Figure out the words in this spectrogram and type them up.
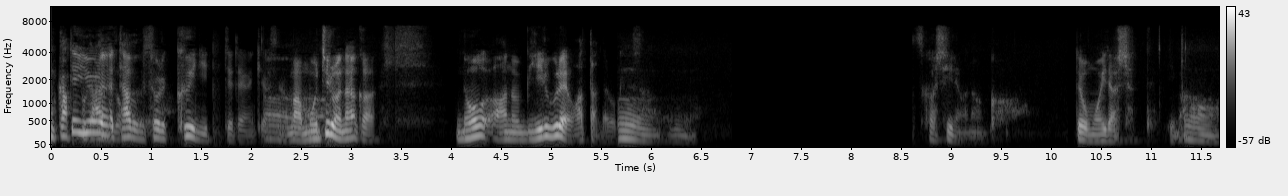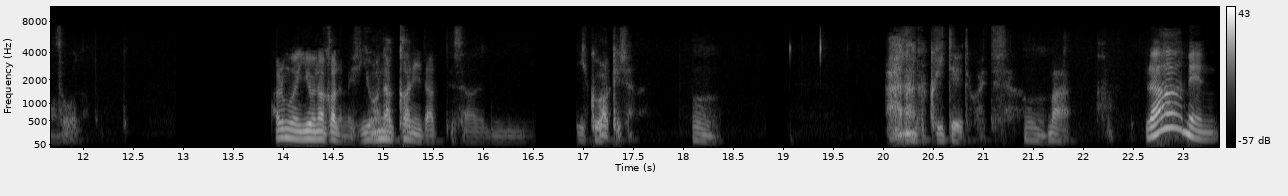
っていうよりは、多分それ食いに行ってたような気がする。あーまあ、もちろんなんか、の、あの、ビールぐらいはあったんだろうけどさ、うんうん。懐かしいな、なんか。って思い出しちゃって、今。うんそうだ。あれも夜中の飯、夜中にだってさ、うん行くわけじゃない。うん。あ、なんか食いてえとか言ってさ。うん。まあ、ラーメン、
